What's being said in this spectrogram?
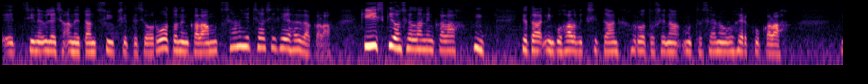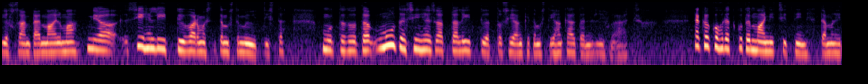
että siinä yleensä annetaan syyksi, että se on ruotoinen kala, mutta se on itse asiassa ihan hyvä kala. Kiiski on sellainen kala, hm, jota niin kuin halviksitaan ruotosena, mutta se on ollut herkkukala jossain päin maailmaa. Ja siihen liittyy varmasti tämmöistä myyttistä. Mutta tuota, muuten siihen saattaa liittyä tosiaankin tämmöistä ihan käytännöllisää näkökohdat, kuten mainitsit, niin tämmöinen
